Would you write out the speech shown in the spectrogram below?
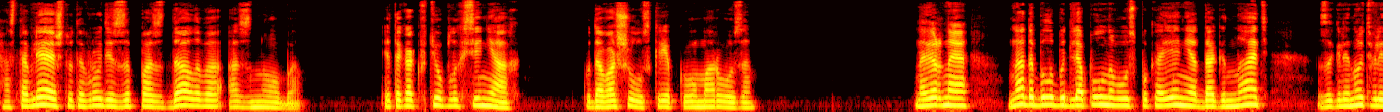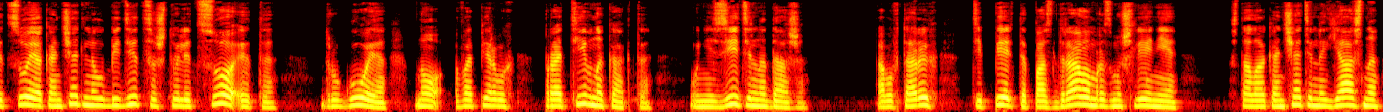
оставляя что-то вроде запоздалого озноба. Это как в теплых сенях, куда вошел с крепкого мороза. Наверное, надо было бы для полного успокоения догнать, заглянуть в лицо и окончательно убедиться, что лицо это другое, но, во-первых, противно как-то, унизительно даже, а во-вторых, теперь-то по здравом размышлении стало окончательно ясно,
